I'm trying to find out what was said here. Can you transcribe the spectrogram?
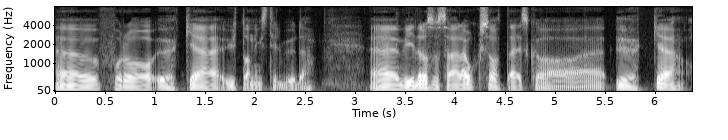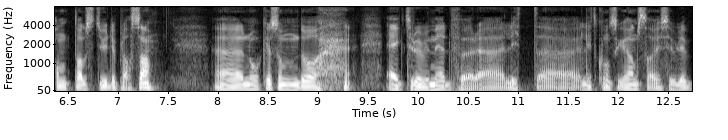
for å øke utdanningstilbudet. Videre så sier de også at de skal øke antall studieplasser. Eh, noe som da jeg tror vil medføre litt, eh, litt, konsekvenser hvis vi blir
